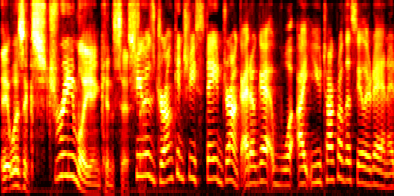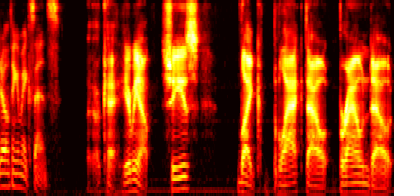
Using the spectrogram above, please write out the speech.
It was extremely inconsistent. She was drunk and she stayed drunk. I don't get what I you talked about this the other day and I don't think it makes sense. okay. Hear me out. She's like blacked out, browned out,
